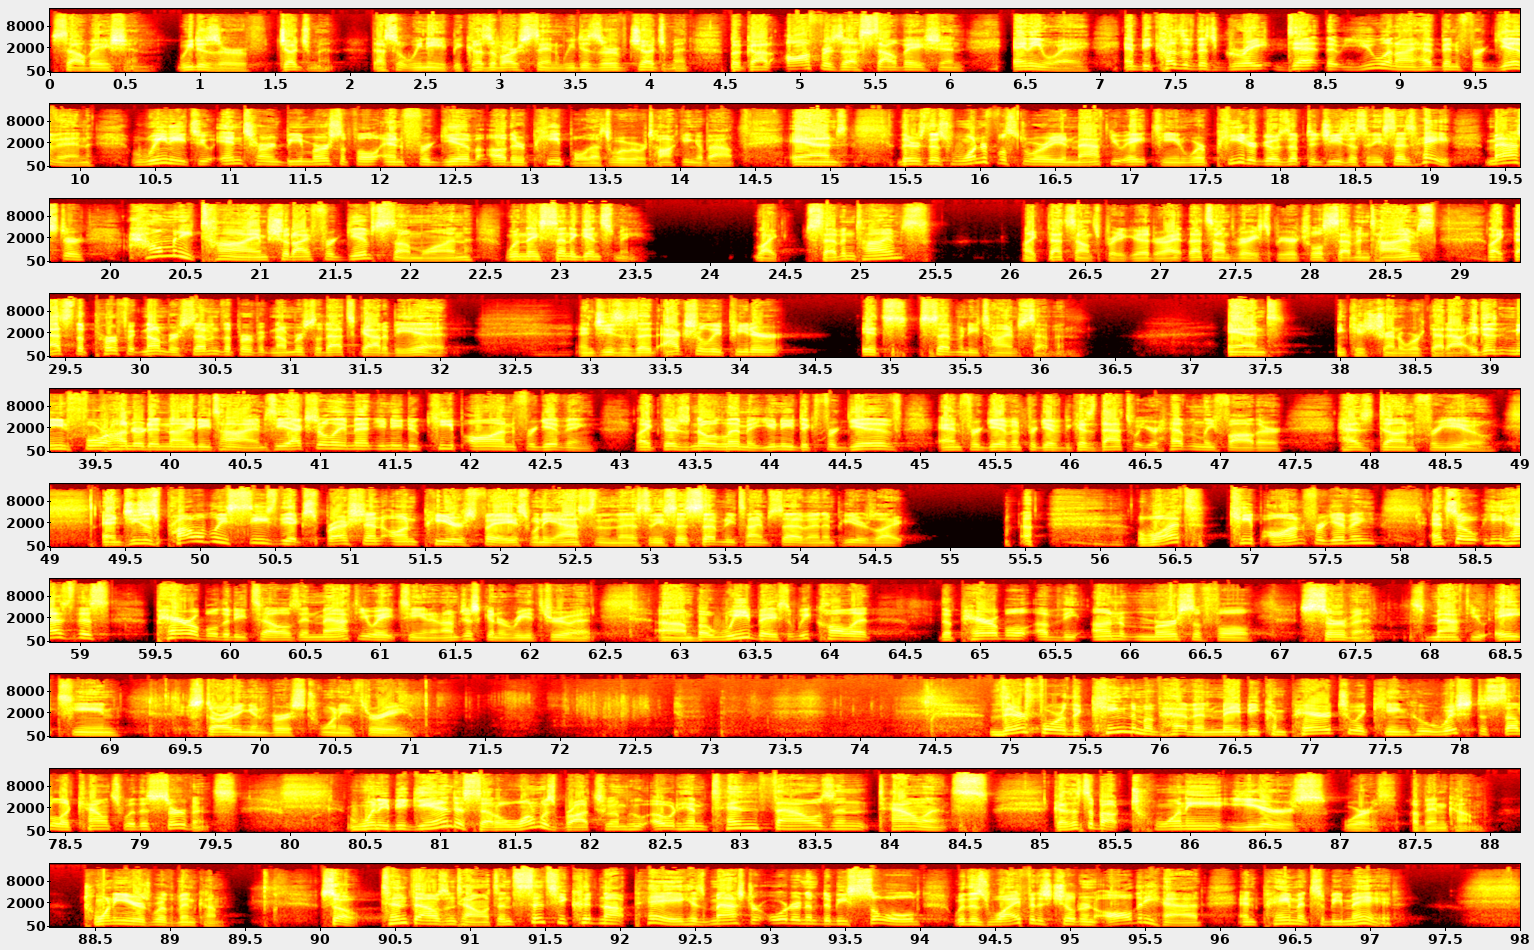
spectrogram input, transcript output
salvation. We deserve judgment. That's what we need. Because of our sin, we deserve judgment. But God offers us salvation anyway. And because of this great debt that you and I have been forgiven, we need to in turn be merciful and forgive other people. That's what we were talking about. And there's this wonderful story in Matthew 18 where Peter goes up to Jesus and he says, Hey, Master, how many times should I forgive someone when they sin against me? Like seven times? Like that sounds pretty good, right? That sounds very spiritual. Seven times. Like that's the perfect number. Seven's the perfect number, so that's got to be it. And Jesus said, actually, Peter, it's 70 times seven. And in case you're trying to work that out, it doesn't mean 490 times. He actually meant you need to keep on forgiving. Like there's no limit. You need to forgive and forgive and forgive because that's what your heavenly father has done for you. And Jesus probably sees the expression on Peter's face when he asks him this and he says 70 times seven. And Peter's like, what? Keep on forgiving? And so he has this parable that he tells in Matthew 18, and I'm just going to read through it. Um, but we basically, we call it the parable of the unmerciful servant. It's Matthew 18, starting in verse 23. Therefore, the kingdom of heaven may be compared to a king who wished to settle accounts with his servants. When he began to settle, one was brought to him who owed him 10,000 talents. Guys, that's about 20 years worth of income. 20 years worth of income. So, 10,000 talents. And since he could not pay, his master ordered him to be sold with his wife and his children, all that he had, and payment to be made.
